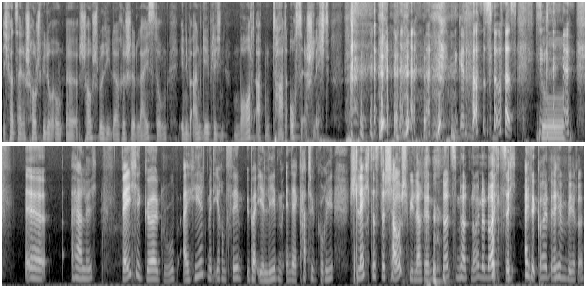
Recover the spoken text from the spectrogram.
ich fand seine Schauspieler, äh, schauspielerische Leistung in dem angeblichen Mordattentat auch sehr schlecht. genau, sowas. So, Äh, herrlich. Welche Girl Group erhielt mit ihrem Film über ihr Leben in der Kategorie Schlechteste Schauspielerin 1999 eine goldene Himbeere?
